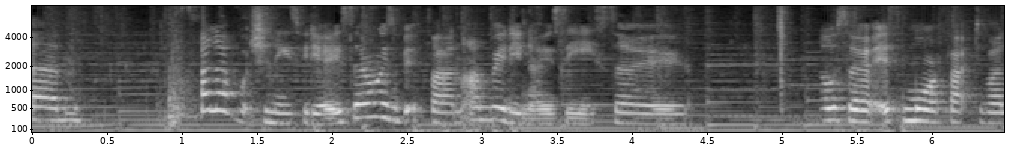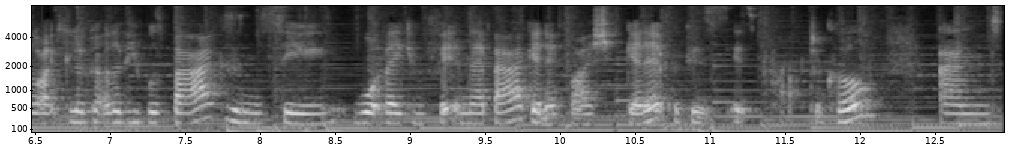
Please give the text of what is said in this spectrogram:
Um, I love watching these videos, they're always a bit fun. I'm really nosy, so... Also, it's more effective, I like to look at other people's bags and see what they can fit in their bag and if I should get it because it's practical. And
